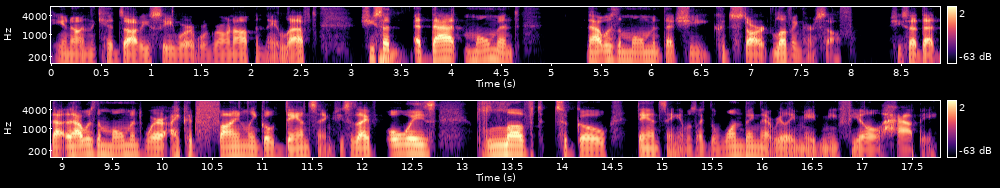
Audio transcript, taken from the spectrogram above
you know and the kids obviously were, were grown up and they left she said mm-hmm. at that moment that was the moment that she could start loving herself she said that, that that was the moment where I could finally go dancing. She says, I've always loved to go dancing. It was like the one thing that really made me feel happy.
